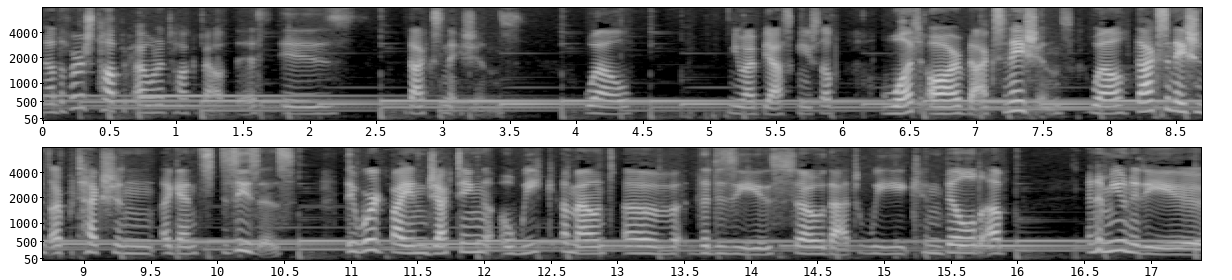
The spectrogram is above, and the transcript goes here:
Now, the first topic I want to talk about this is vaccinations. Well, you might be asking yourself, what are vaccinations? Well, vaccinations are protection against diseases. They work by injecting a weak amount of the disease so that we can build up an immunity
